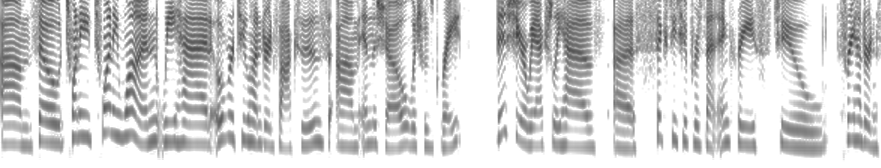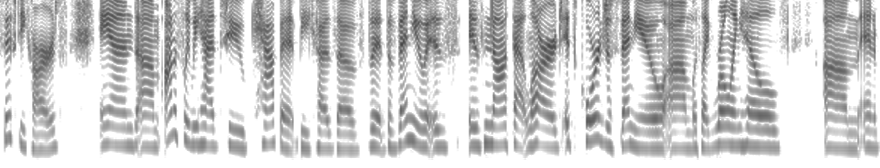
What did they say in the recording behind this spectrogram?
Um, so 2021 we had over 200 foxes um, in the show, which was great. This year, we actually have a 62% increase to 350 cars. And um, honestly, we had to cap it because of the, the venue is is not that large. It's gorgeous venue um, with like rolling hills um, and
